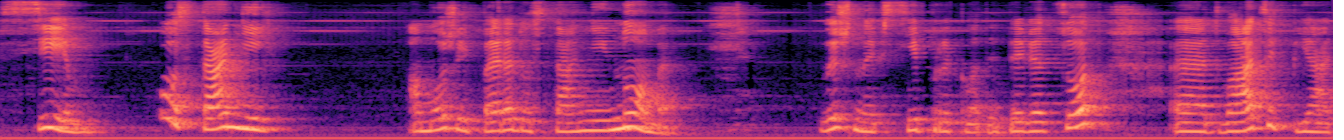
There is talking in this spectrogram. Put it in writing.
7. Останній, а може й передостанній номер. Лиш не всі приклади. 925.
